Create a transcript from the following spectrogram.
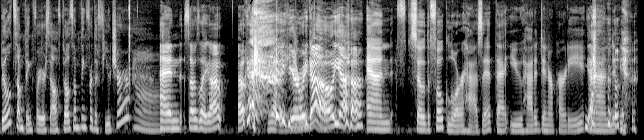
build something for yourself. Build something for the future." And so I was like, "Oh, okay. Yeah, Here we go. go. Yeah." And so the folklore has it that you had a dinner party Yeah. and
